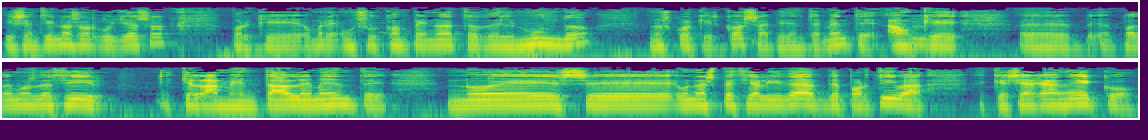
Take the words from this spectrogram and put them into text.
y sentirnos orgullosos porque, hombre, un subcampeonato del mundo no es cualquier cosa, evidentemente, aunque mm. eh, podemos decir que lamentablemente no es eh, una especialidad deportiva que se hagan eco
